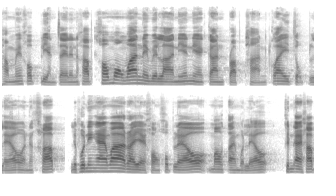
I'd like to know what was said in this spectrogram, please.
ทำให้เขาเปลี่ยนใจเลยนะครับเขามองว่าในเวลานี้เนี่ยการปรับฐานใกล้จบแล้วนะครับหรือพูดง่ายๆว่ารายใหญ่ของครบแล้วเมาตายหมดแล้วขึ้นได้ครับ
